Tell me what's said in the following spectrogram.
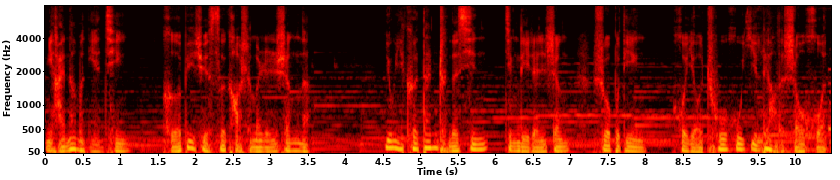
你还那么年轻，何必去思考什么人生呢？用一颗单纯的心经历人生，说不定会有出乎意料的收获呢。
